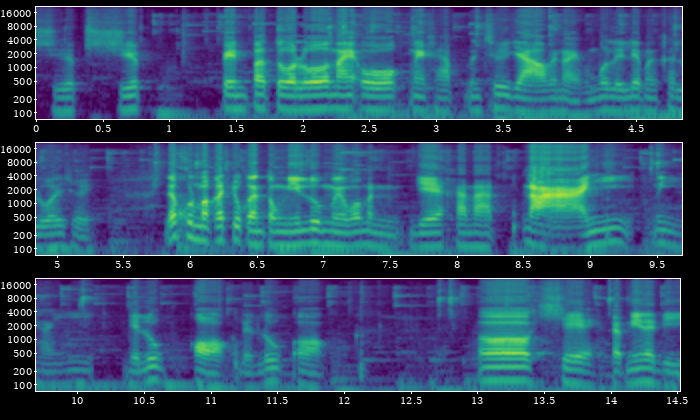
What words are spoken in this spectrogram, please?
เชือบเชือบเป็นประตูรั้วไม้โอ๊กนะครับ มันชื่อยาวไปหน่อย ผมก็เลยเรียกมันแค่รั้วเฉยแล้วคุณมากระจุกกันตรงนี้รู้ไหมว่ามันแย่ขนาดไหนนี่ไงเดี๋ยวลูกออกเดี๋ยวลูกออก โอเค แบบนี้แหละดี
